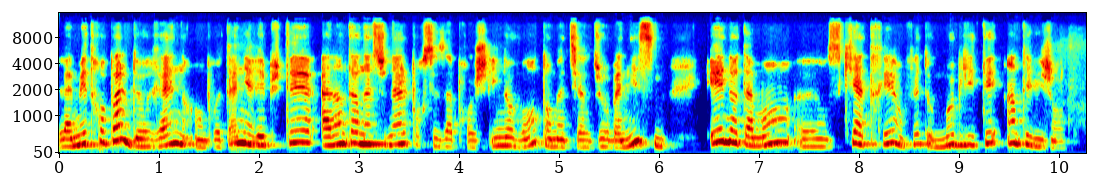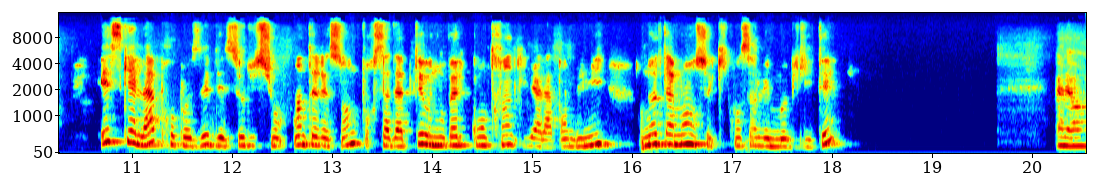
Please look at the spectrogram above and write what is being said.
la métropole de Rennes en Bretagne est réputée à l'international pour ses approches innovantes en matière d'urbanisme et notamment en ce qui a trait en fait aux mobilités intelligentes. Est-ce qu'elle a proposé des solutions intéressantes pour s'adapter aux nouvelles contraintes liées à la pandémie, notamment en ce qui concerne les mobilités? Alors,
